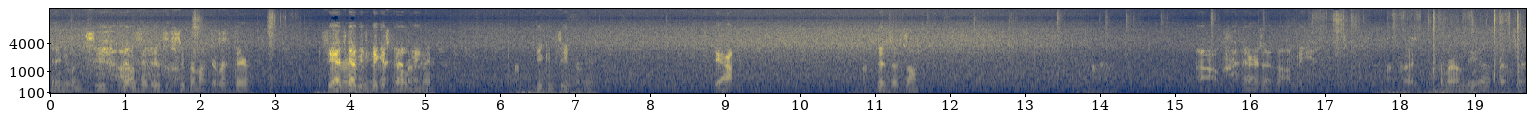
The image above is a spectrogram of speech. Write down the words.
Can anyone see? the- Um, okay, there's a supermarket right there. Yeah, it's gotta be the biggest of building. You can see it from here. Yeah. There's that zombie. Oh, cr- there's that zombie. Alright, come around the uh, fence right.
